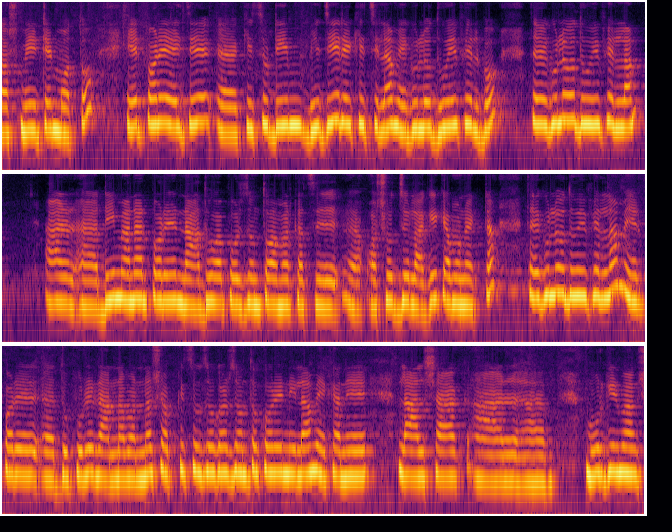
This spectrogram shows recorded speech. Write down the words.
দশ মিনিটের মতো। এরপরে এই যে কিছু ডিম ভিজিয়ে রেখেছিলাম, এগুলো ধুয়ে ফেলব। তো এগুলোও ধুয়ে ফেললাম। আর ডিম আনার পরে না ধোয়া পর্যন্ত আমার কাছে অসহ্য লাগে কেমন একটা। তো এগুলো ধুয়ে ফেললাম, এরপরে দুপুরে রান্না বান্না সব কিছু যন্ত্র করে নিলাম। এখানে লাল শাক আর মুরগির মাংস,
